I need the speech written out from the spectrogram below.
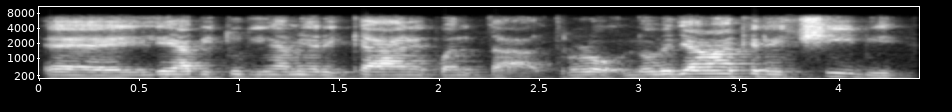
eh, le abitudini americane e quant'altro, lo, lo vediamo anche nei cibi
